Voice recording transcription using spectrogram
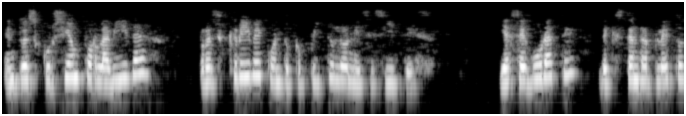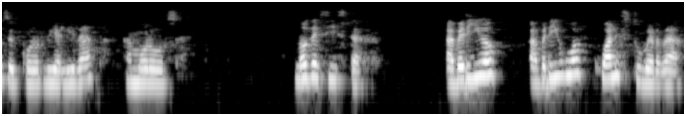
En tu excursión por la vida, reescribe cuanto capítulo necesites y asegúrate de que estén repletos de cordialidad amorosa. No desistas, averigua, cuál es tu verdad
